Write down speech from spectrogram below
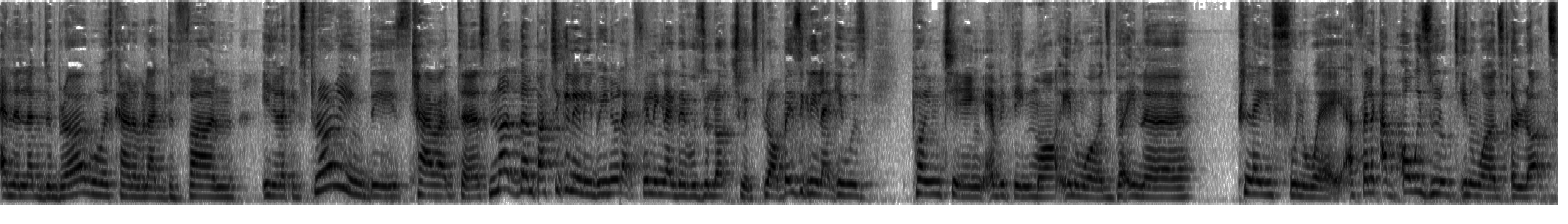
And then like the blog was kind of like the fun, you know, like exploring these characters, not them particularly, but you know, like feeling like there was a lot to explore. Basically, like it was pointing everything more inwards, but in a playful way. I feel like I've always looked inwards a lot,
